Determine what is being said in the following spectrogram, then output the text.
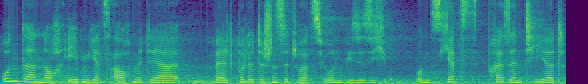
und dann noch eben jetzt auch mit der weltpolitischen Situation, wie sie sich uns jetzt präsentiert,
